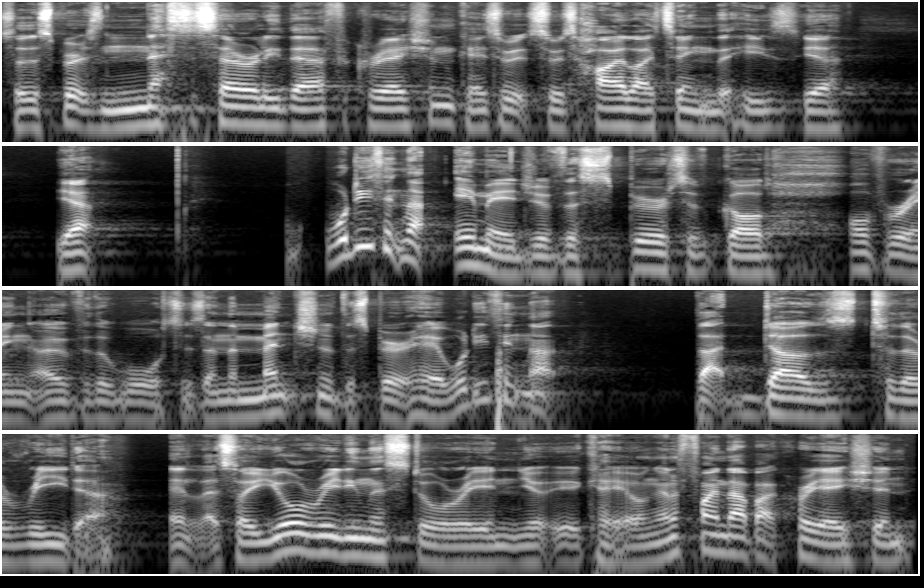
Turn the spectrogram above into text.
So the Spirit's necessarily there for creation. Okay, so it's, so it's highlighting that He's, yeah. Yeah. What do you think that image of the Spirit of God hovering over the waters and the mention of the Spirit here, what do you think that, that does to the reader? So you're reading this story and you're, okay, I'm going to find out about creation.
